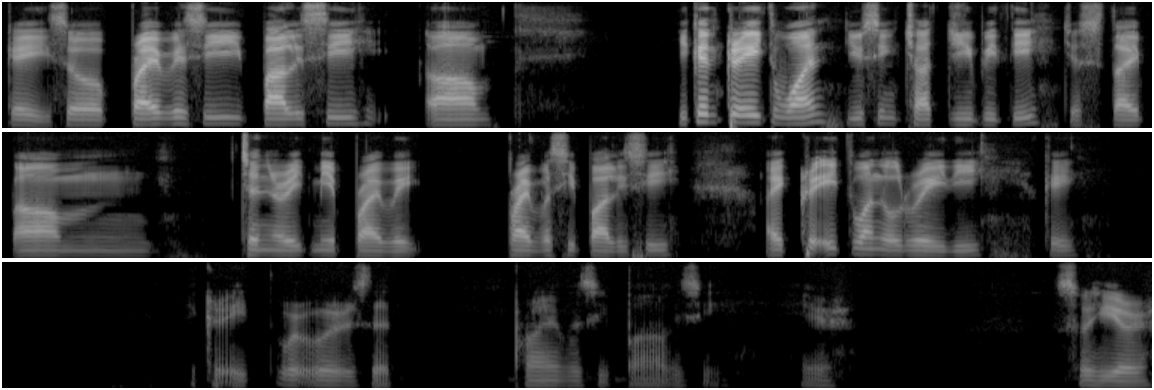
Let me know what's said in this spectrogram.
okay. So privacy policy. Um, you can create one using ChatGPT. Just type um generate me a private privacy policy. I create one already. Okay. I create where where is that? Privacy policy. Here. So here.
